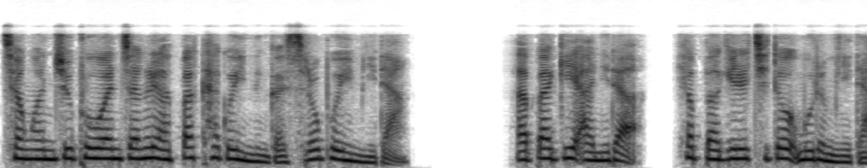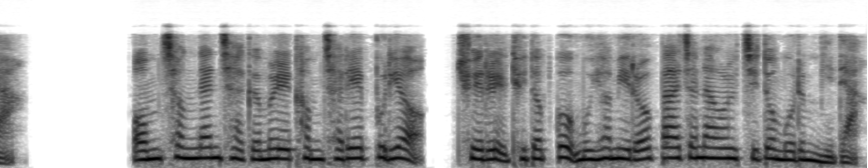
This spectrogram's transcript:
정원주 부원장을 압박하고 있는 것으로 보입니다. 압박이 아니라 협박일지도 모릅니다. 엄청난 자금을 검찰에 뿌려 죄를 뒤덮고 무혐의로 빠져나올지도 모릅니다.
